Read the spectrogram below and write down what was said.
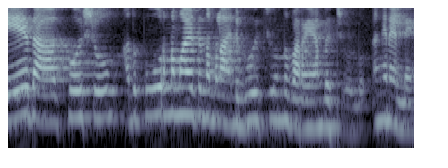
ഏത് ആഘോഷവും അത് പൂർണമായിട്ട് നമ്മൾ അനുഭവിച്ചു എന്ന് പറയാൻ പറ്റുള്ളൂ. അങ്ങനെയല്ലേ?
